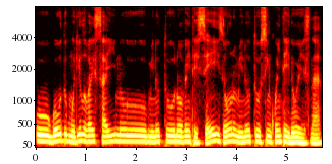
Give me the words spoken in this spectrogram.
o gol do Murilo vai sair no minuto 96 ou no minuto 52, né?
